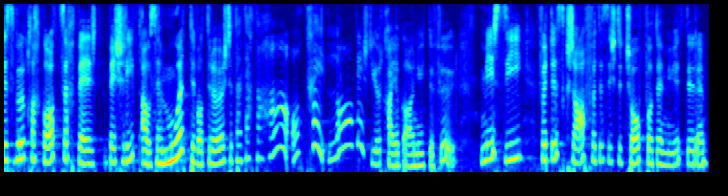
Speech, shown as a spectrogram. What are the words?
dass wirklich Gott sich be beschreibt als eine Mutter, die tröstet, dann dachte ich, aha, okay, logisch, Jürgen kann ja gar nichts dafür. Wir sind für das geschaffen, das ist der Job der Mütter.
